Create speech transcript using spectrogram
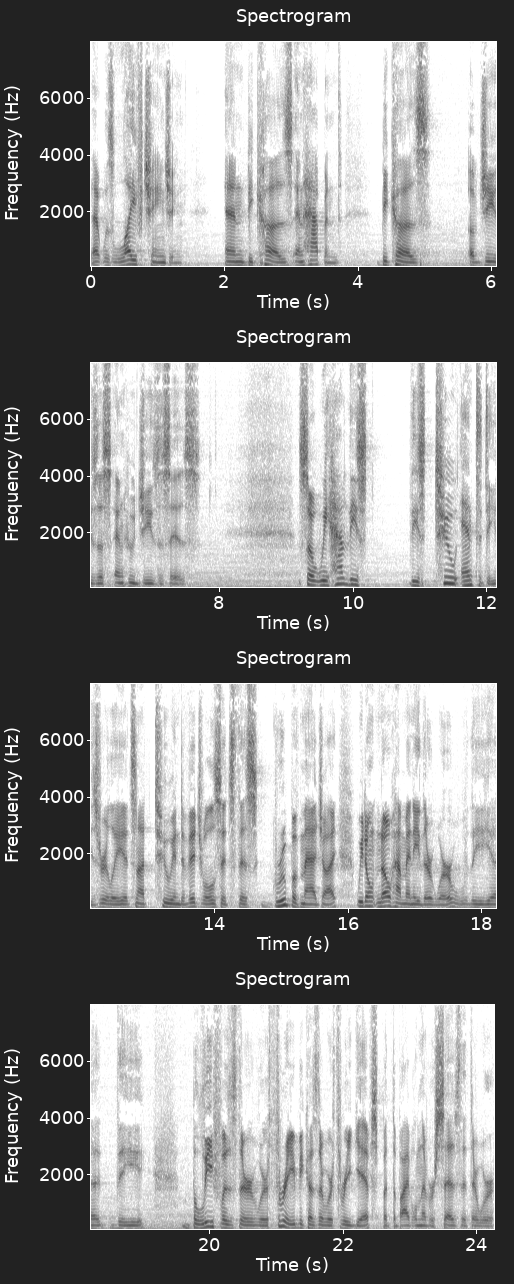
that was life changing and because and happened because of Jesus and who Jesus is. So we have these these two entities, really. It's not two individuals, it's this group of magi. We don't know how many there were. The, uh, the belief was there were three because there were three gifts, but the Bible never says that there were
